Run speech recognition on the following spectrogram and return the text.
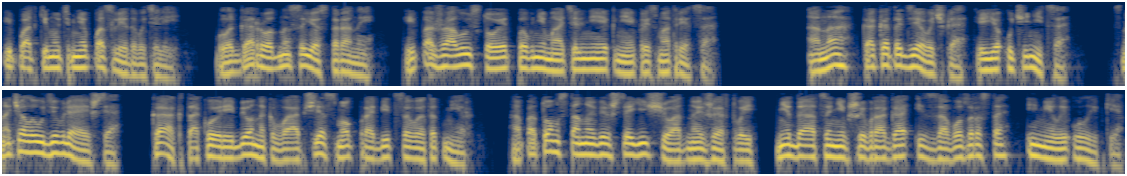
и подкинуть мне последователей. Благородно с ее стороны, и, пожалуй, стоит повнимательнее к ней присмотреться. Она, как эта девочка, ее ученица. Сначала удивляешься, как такой ребенок вообще смог пробиться в этот мир, а потом становишься еще одной жертвой, недооценившей врага из-за возраста и милой улыбки.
